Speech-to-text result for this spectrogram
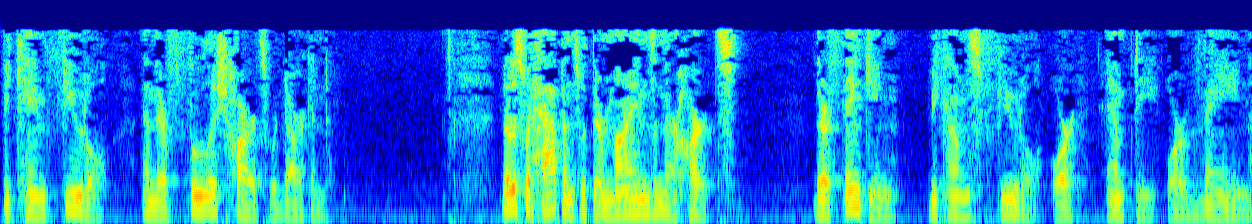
became futile and their foolish hearts were darkened. Notice what happens with their minds and their hearts. Their thinking becomes futile or empty or vain,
